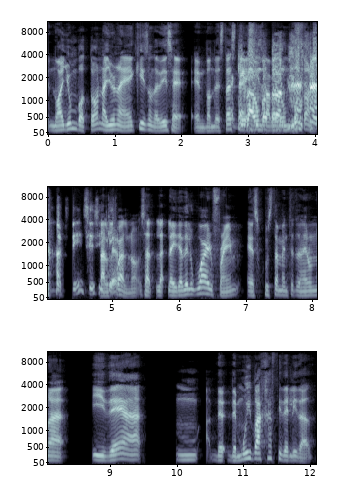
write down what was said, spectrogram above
no hay un botón, hay una X donde dice, en donde está esta aquí va X un va a haber botón. un botón. sí, sí, sí, tal claro. cual, ¿no? O sea, la, la idea del wireframe es justamente tener una idea mm, de, de muy baja fidelidad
